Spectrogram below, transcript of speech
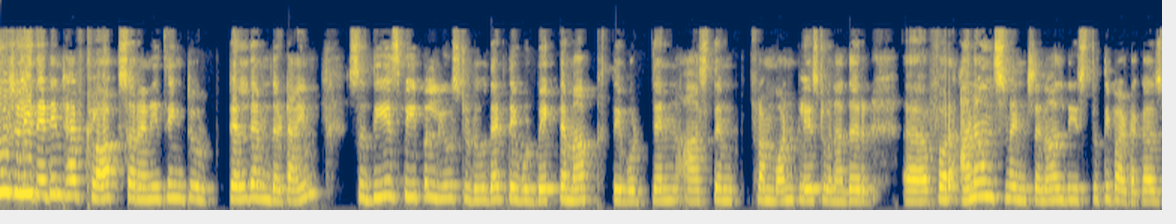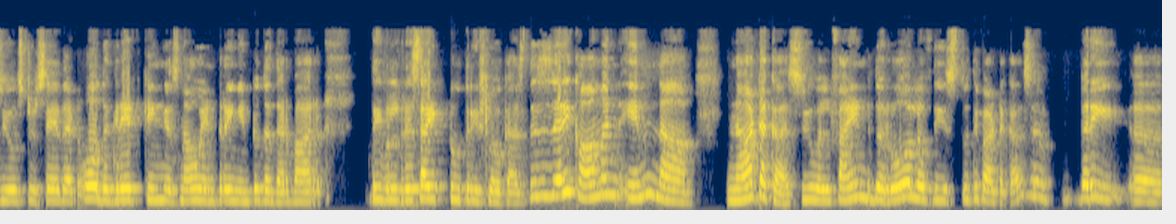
usually they didn't have clocks or anything to tell them the time. So these people used to do that. They would wake them up. They would then ask them from one place to another uh, for announcements and all these stuti patakas used to say that oh the great king is now entering into the darbar they will recite two three shlokas. This is very common in uh, natakas. You will find the role of these stuti patakas very uh,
